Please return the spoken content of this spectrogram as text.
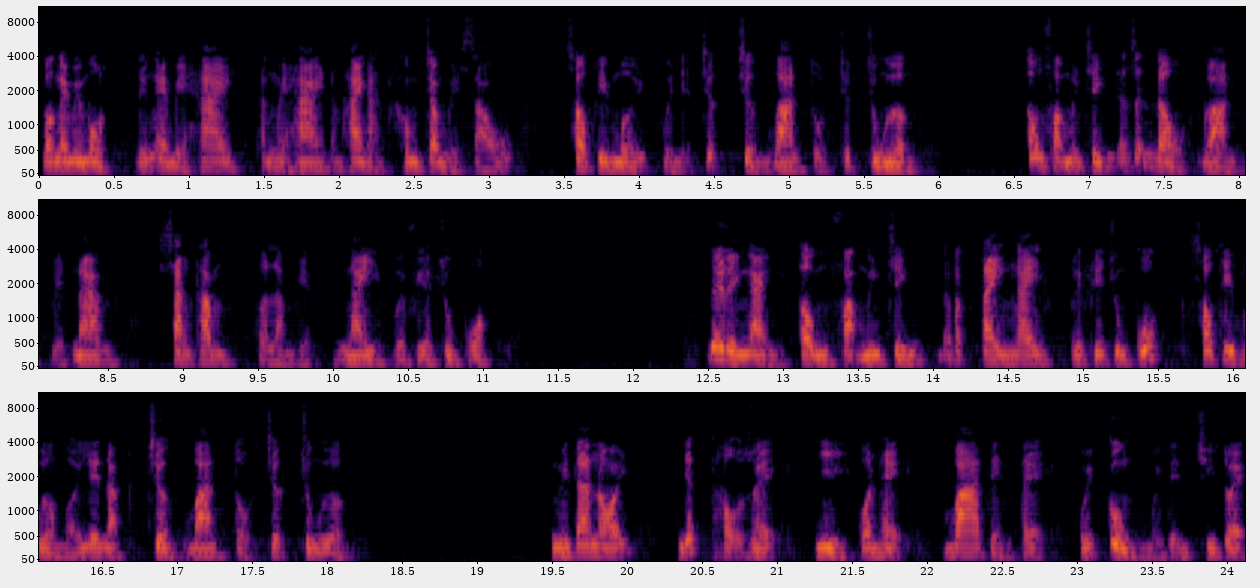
Vào ngày 11 đến ngày 12 tháng 12 năm 2016, sau khi mới vừa nhận chức trưởng ban tổ chức Trung ương, ông Phạm Minh Chính đã dẫn đầu đoàn Việt Nam sang thăm và làm việc ngay với phía Trung Quốc. Đây là hình ảnh ông Phạm Minh Chính đã bắt tay ngay với phía Trung Quốc sau khi vừa mới lên làm trưởng ban tổ chức Trung ương. Người ta nói nhất hậu duệ, nhì quan hệ, ba tiền tệ cuối cùng mới đến trí tuệ.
